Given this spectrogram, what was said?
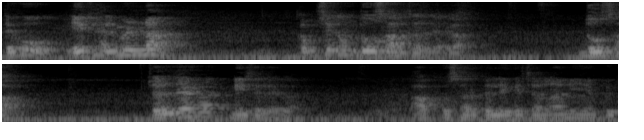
देखो, एक हेलमेट ना, कम से कम दो साल चल जाएगा। दो साल। चल जाएगा, नहीं चलेगा। आपको सर पे लेके चलना नहीं है कुछ।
